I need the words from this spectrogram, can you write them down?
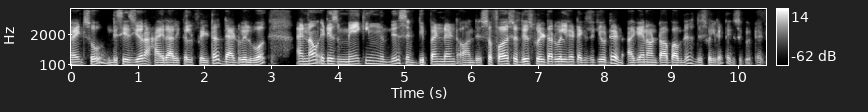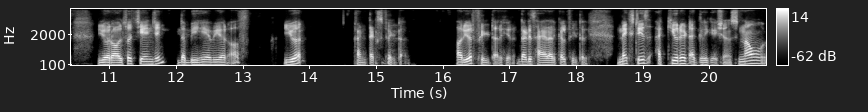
right? So this is your hierarchical filter that will work. And now it is making this dependent on this. So first this filter will get executed. Again on top of this this will get executed. You are also changing the behavior of your context filter or your filter here. That is hierarchical filter. Next is accurate aggregations. Now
